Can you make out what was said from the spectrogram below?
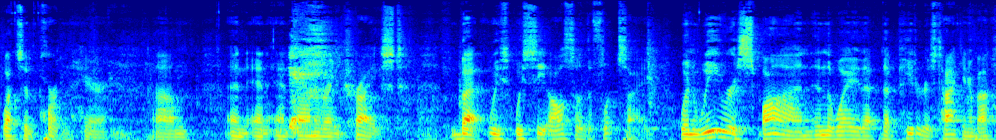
what's important here. Um, and, and, and honoring Christ. But we, we see also the flip side. when we respond in the way that, that Peter is talking about,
